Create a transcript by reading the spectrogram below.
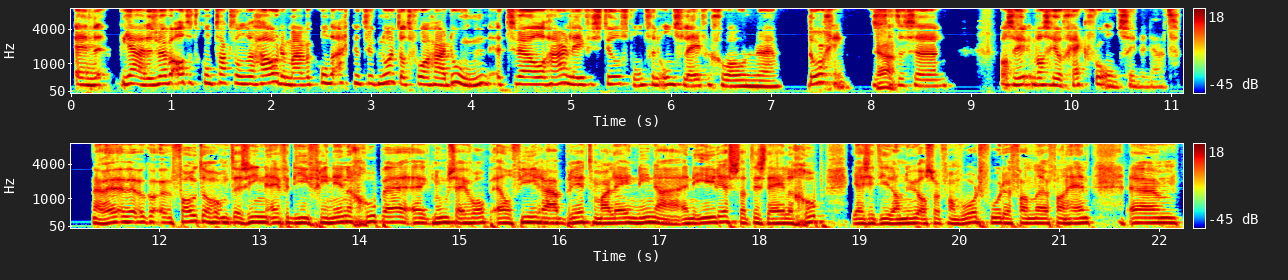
en ja, dus we hebben altijd contact onderhouden, maar we konden eigenlijk natuurlijk nooit wat voor haar doen, terwijl haar leven stilstond en ons leven gewoon eh, doorging. Dus Ja. dat is, was, heel, was heel gek voor ons inderdaad. Nou, we hebben een foto om te zien, even die vriendinnengroep. Hè. Ik noem ze even op. Elvira, Brit, Marleen, Nina en Iris. Dat is de hele groep. Jij zit hier dan nu als soort van woordvoerder van, uh, van hen. Um,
